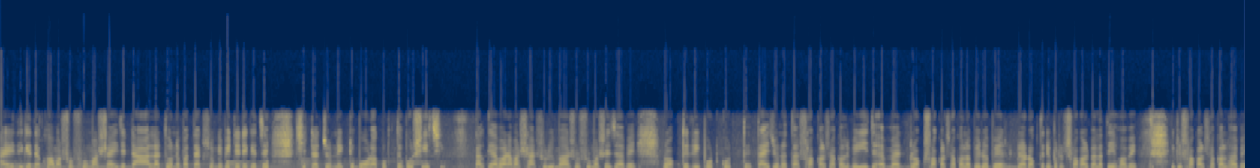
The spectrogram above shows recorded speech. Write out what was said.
আর এদিকে দেখো আমার শ্বশুর মশাই যে ডাল আর ধনেপাতা একসঙ্গে বেটে রেখেছে সেটার জন্য একটু বড়া করতে বসিয়েছি। কালকে আবার আমার শাশুড়ি মা শ্বশুরমশাই যাবে রক্তের রিপোর্ট করতে। তাই জন্য তার সকাল সকাল বেরিয়ে মানে সকাল সকালও বেরোবে, রক্তের রিপোর্ট সকালবেলাতেই হবে, একটু সকাল সকাল হবে।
